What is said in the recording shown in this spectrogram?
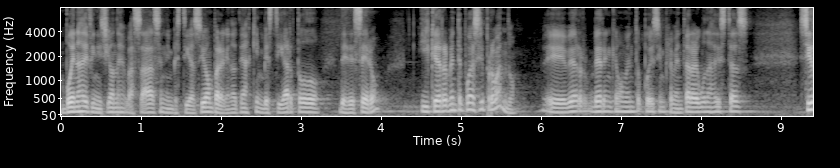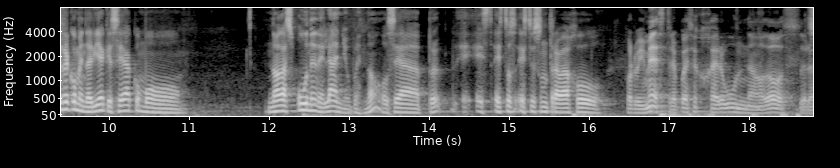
buenas definiciones basadas en investigación para que no tengas que investigar todo desde cero y que de repente puedas ir probando, eh, ver, ver en qué momento puedes implementar algunas de estas. Sí recomendaría que sea como no hagas una en el año, pues, ¿no? O sea, esto, esto es un trabajo, Por bimestre, puedes escoger una o dos. de repente,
